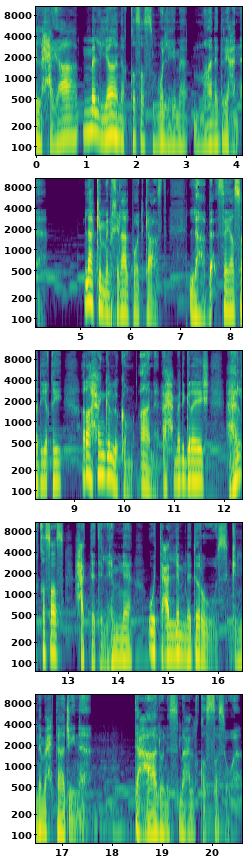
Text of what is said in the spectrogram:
الحياة مليانة قصص ملهمة ما ندري عنها. لكن من خلال بودكاست لا بأس يا صديقي راح نقول لكم أنا أحمد قريش هالقصص حتى تلهمنا وتعلمنا دروس كنا محتاجينها. تعالوا نسمع القصة سوا.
